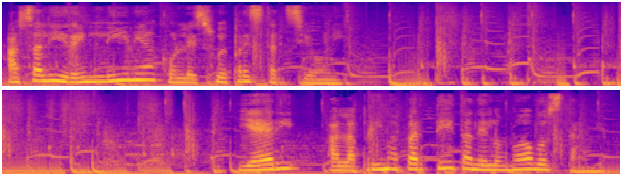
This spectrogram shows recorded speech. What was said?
a salire in linea con le sue prestazioni. Ieri, alla prima partita nello nuovo stadio,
